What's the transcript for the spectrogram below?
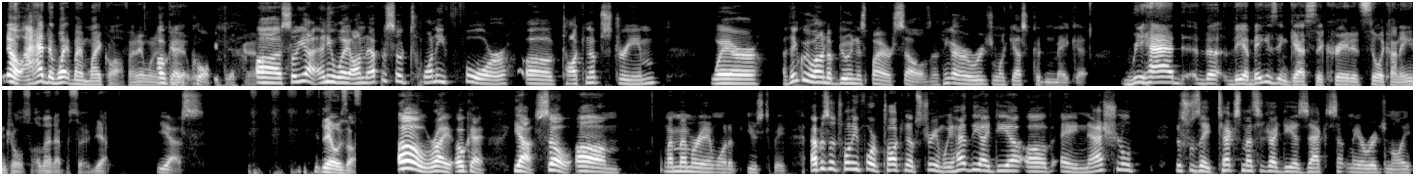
No, I had to wipe my mic off. I didn't want to. Okay, cool. people looking at it. Uh, so yeah. Anyway, on episode 24 of Talking Upstream, where I think we wound up doing this by ourselves. I think our original guest couldn't make it. we had the the amazing guest that created Silicon Angels on that episode. Yeah, Yes. yeah, it was us. Oh, right. Okay. Yeah. So, um, my memory ain't what it used to be. Episode 24 of Talking Upstream, we had the idea of a national. This was a text message idea Zach sent me originally,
